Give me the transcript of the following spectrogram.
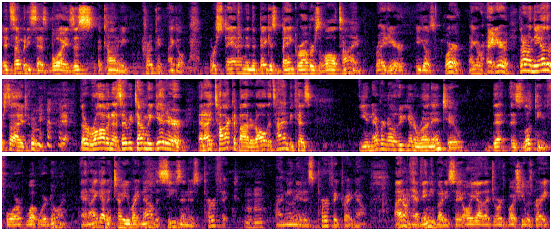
and somebody says, "Boy, is this economy crooked?" I go, "We're standing in the biggest bank robbers of all time, right here." He goes, "Where?" I go, "Right here. They're on the other side. They're robbing us every time we get here." And I talk about it all the time because you never know who you're going to run into that is looking for what we're doing. And I got to tell you right now, the season is perfect. Mm-hmm. I mean, it is perfect right now. I don't have anybody say, "Oh yeah, that George Bush, he was great,"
